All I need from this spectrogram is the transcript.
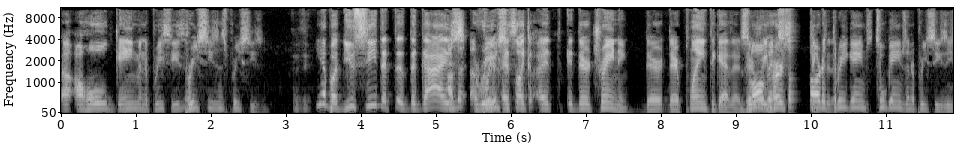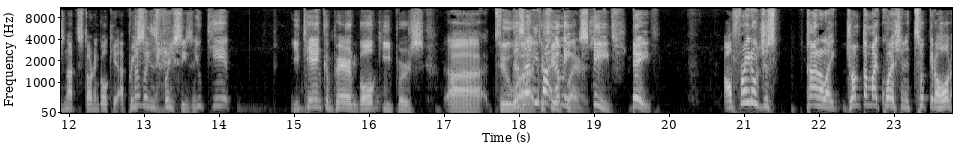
a, a whole game in the preseason? Preseason's preseason. yeah, but you see that the, the guys, Other- uh, re- pre- it's like it, it, they're training. They're they're playing together. They're Zlobin started together. three games, two games in the preseason. He's not the starting goalkeeper. Uh, but Preseason's preseason. You can't you can't compare goalkeepers uh, to Does uh, to anybody? I mean, players. Steve, Dave, Alfredo just kind of like jumped on my question and took it a hold.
